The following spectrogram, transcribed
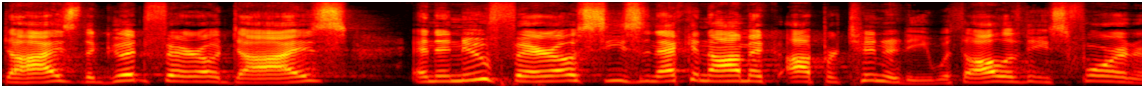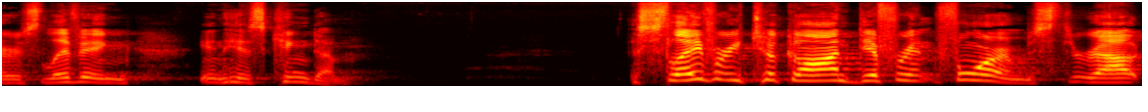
dies, the good Pharaoh dies, and a new Pharaoh sees an economic opportunity with all of these foreigners living in his kingdom. Slavery took on different forms throughout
